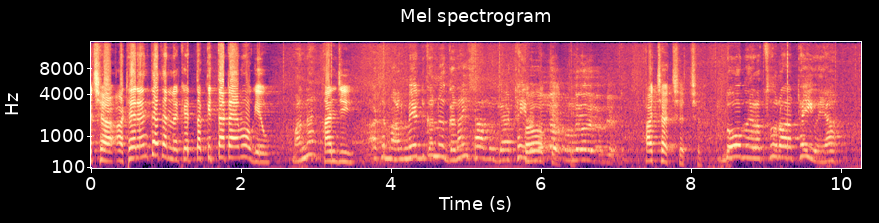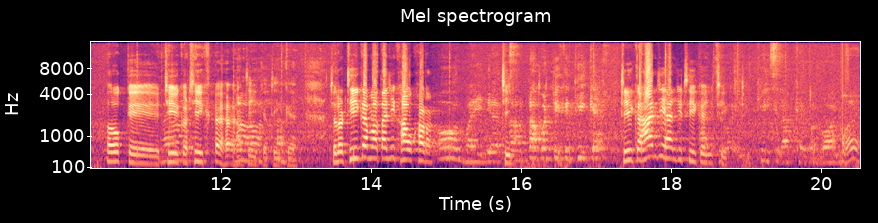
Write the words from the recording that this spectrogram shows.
ਅੱਛਾ ਅਠੇ ਰਹਿੰਦੇ ਤਾਂ ਨਾ ਤੱਕ ਕਿੰਨਾ ਟਾਈਮ ਹੋ ਗਿਆ ਮਨ? ਹਾਂਜੀ। ਅਠ ਨਾਲ ਮੇਡ ਕਰਨ ਘਣਾ ਹੀ ਸਾਲ ਹੀ Okay. 15 ਦੇ ਅੱਛਾ ਅੱਛਾ ਅੱਛਾ। ਦੋ ਮੇਰਾ ਥੋੜਾ ਇੱਥੇ ਹੋਇਆ। ਓਕੇ ਠੀਕ ਹੈ ਠੀਕ ਹੈ। ਠੀਕ ਹੈ ਠੀਕ ਹੈ ਚਲੋ ਠੀਕ ਹੈ ਮਾਤਾ ਜੀ ਖਾਓ ਖਾਣਾ। ਔਰ ਭਾਈ ਜੀ ਠੀਕ। ਆਟਾ ਬੱਟੀ ਕੇ ਠੀਕ ਹੈ? ਠੀਕ ਹੈ ਹਾਂਜੀ ਹਾਂਜੀ ਠੀਕ ਹੈ ਜੀ ਠੀਕ ਹੈ ਠੀਕ ਰੱਖੇ ਭਗਵਾਨ।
